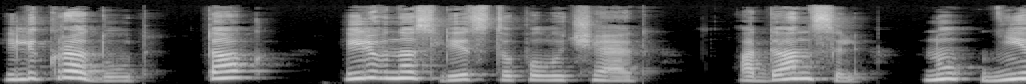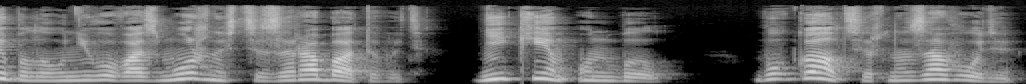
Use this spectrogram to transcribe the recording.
Или крадут, так? Или в наследство получают. А Данцель, ну, не было у него возможности зарабатывать. Никем он был. Бухгалтер на заводе.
